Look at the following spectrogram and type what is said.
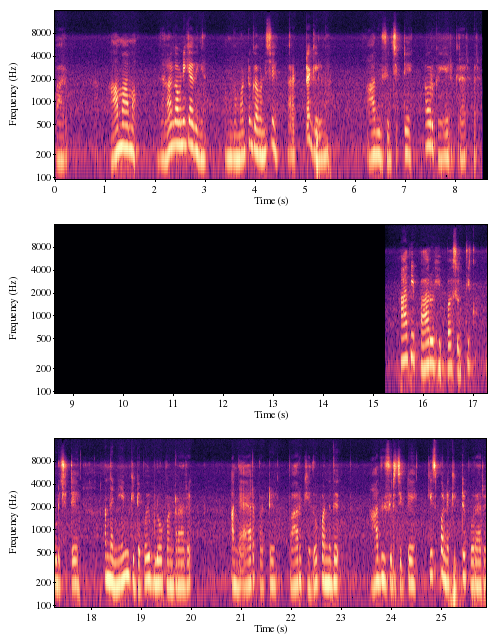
பாரு. ஆமாம் ஆமாம் இதெல்லாம் கவனிக்காதீங்க. அங்கே மட்டும் கவனித்து கரெக்டாக கேளுங்க. ஆதி சிரிச்சுக்கிட்டே அவர் கையை எடுக்கிறாரு. ஆதி பாரு ஹிப்பை சுற்றி பிடிச்சிட்டு அந்த நேம் கிட்ட போய் ப்ளோ பண்ணுறாரு அந்த ஏர் பட்டு பாருக்கு ஏதோ பண்ணுது. ஆதி சிரிச்சுக்கிட்டே கிஸ் பண்ண கிட்ட போகிறாரு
